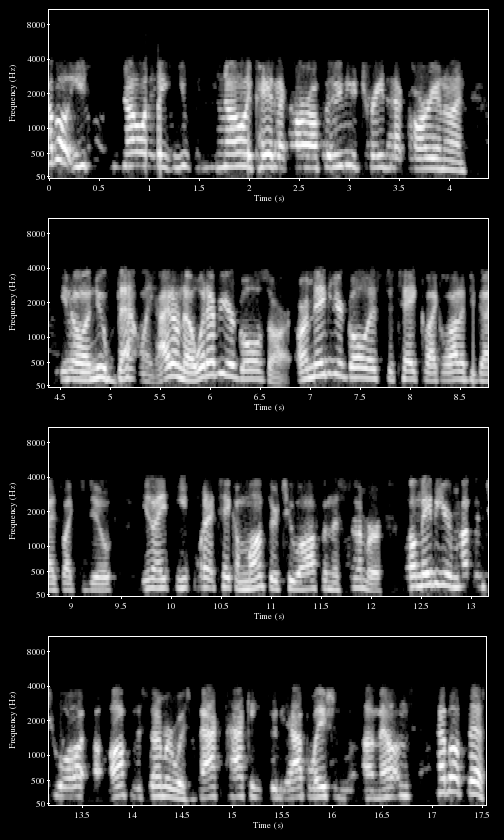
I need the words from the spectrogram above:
how about you not only you not only pay that car off, but maybe you trade that car in on you know a new Bentley. I don't know, whatever your goals are, or maybe your goal is to take like a lot of you guys like to do you know, you want to take a month or two off in the summer. Well, maybe your month or two off, in the summer was backpacking through the Appalachian uh, Mountains. How about this?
